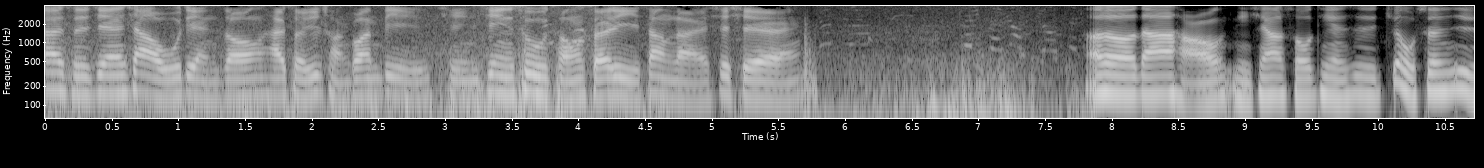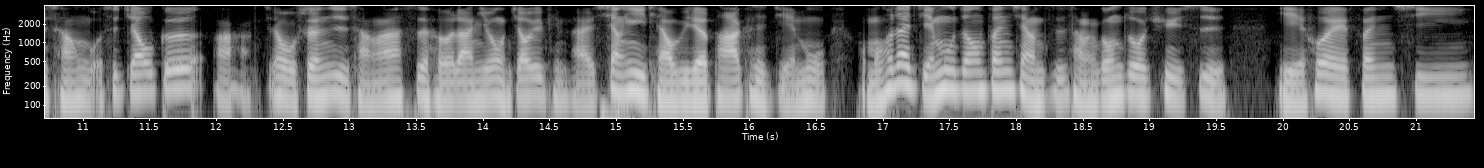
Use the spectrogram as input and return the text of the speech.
在时间下午五点钟，海水浴场关闭，请尽速从水里上来，谢谢。Hello，大家好，你现在收听的是救生日常，我是焦哥啊。救生日常啊，是荷兰游泳教育品牌像一条鱼的 Park 的节目，我们会在节目中分享职场的工作趣事，也会分析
